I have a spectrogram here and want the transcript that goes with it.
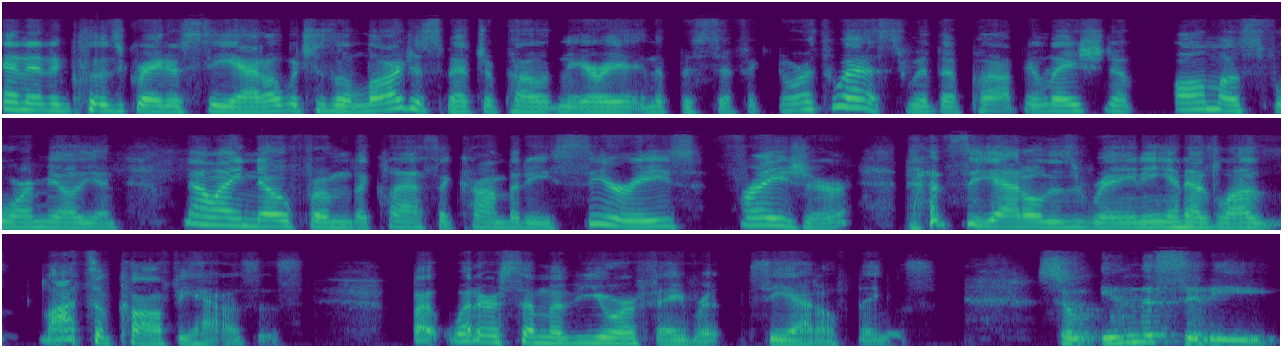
And it includes Greater Seattle, which is the largest metropolitan area in the Pacific Northwest with a population of almost 4 million. Now, I know from the classic comedy series, Frasier, that Seattle is rainy and has lots, lots of coffee houses. But what are some of your favorite Seattle things? So, in the city,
